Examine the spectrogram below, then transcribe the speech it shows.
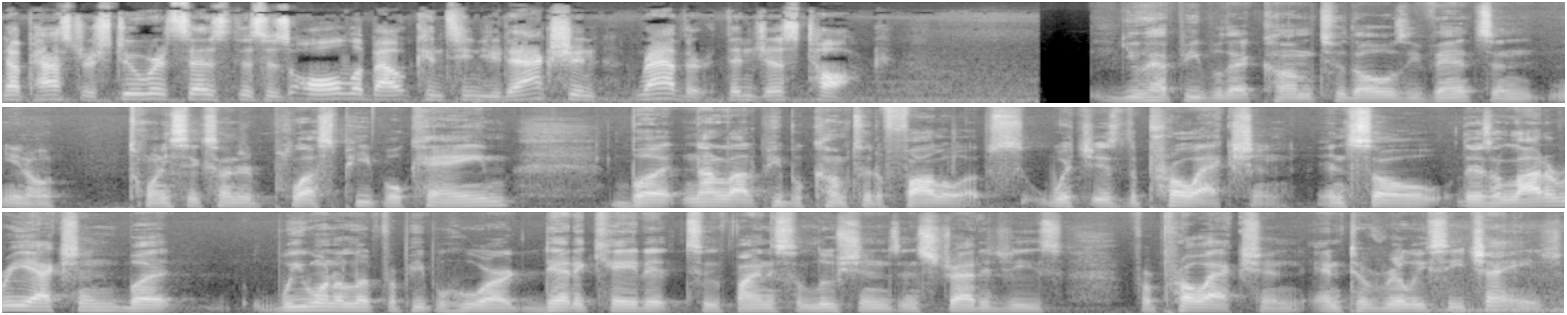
Now, Pastor Stewart says this is all about continued action rather than just talk. You have people that come to those events, and you know, 2,600 plus people came but not a lot of people come to the follow-ups, which is the proaction. And so there's a lot of reaction, but we want to look for people who are dedicated to finding solutions and strategies for proaction and to really see change.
